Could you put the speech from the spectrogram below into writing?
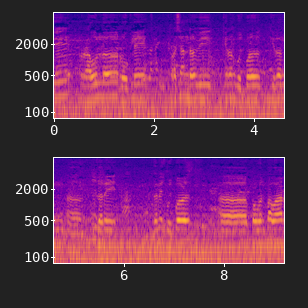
ते राहुल रोकले प्रशांत दळवी किरण भुजबळ किरण जरे गणेश भुजबळ पवन पवार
